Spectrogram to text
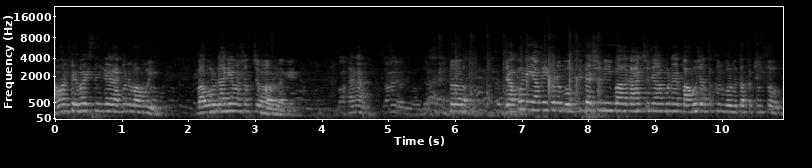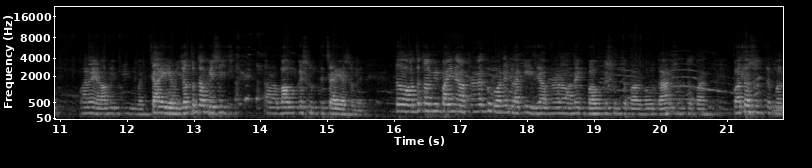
আমার ফেভারিট সিঙ্গার এখনও বাবুই। বাবুর গানই আমার সবচেয়ে ভালো লাগে। তো যখনই আমি কোনো বক্তৃতা শুনি বা গান শুনি আমার মনে হয় বাবু যতক্ষণ বলবে ততক্ষণ তো মানে আমি চাই আমি যতটা বেশি বাবুকে শুনতে চাই আসলে। তো অতটা আমি পাই না। আপনারা খুব অনেক লাকি যে আপনারা অনেক বাবুকে শুনতে পান বাবুর গান শুনতে পান কথা শুনতে পান।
